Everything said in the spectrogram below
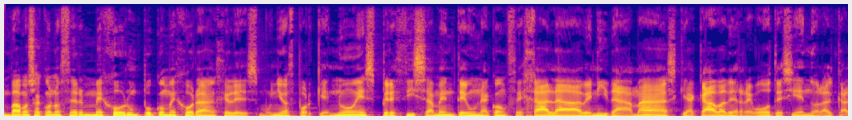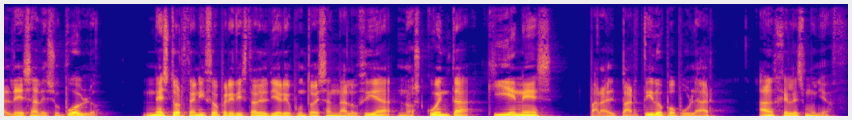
Vamos a conocer mejor, un poco mejor a Ángeles Muñoz, porque no es precisamente una concejala avenida a más que acaba de rebote siendo la alcaldesa de su pueblo. Néstor Cenizo, periodista del diario.es Andalucía, nos cuenta quién es, para el Partido Popular, Ángeles Muñoz.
